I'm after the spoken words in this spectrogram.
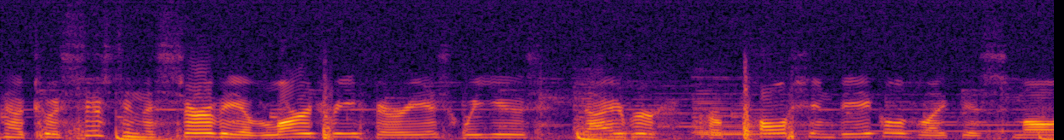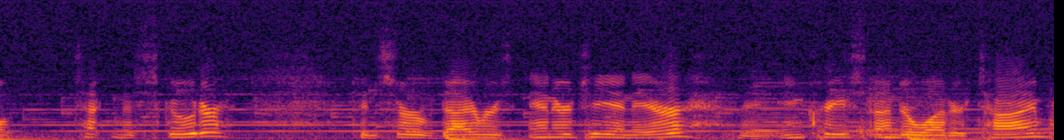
Now to assist in the survey of large reef areas, we use diver propulsion vehicles like this small Tekna scooter conserve divers' energy and air, they increase underwater time.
